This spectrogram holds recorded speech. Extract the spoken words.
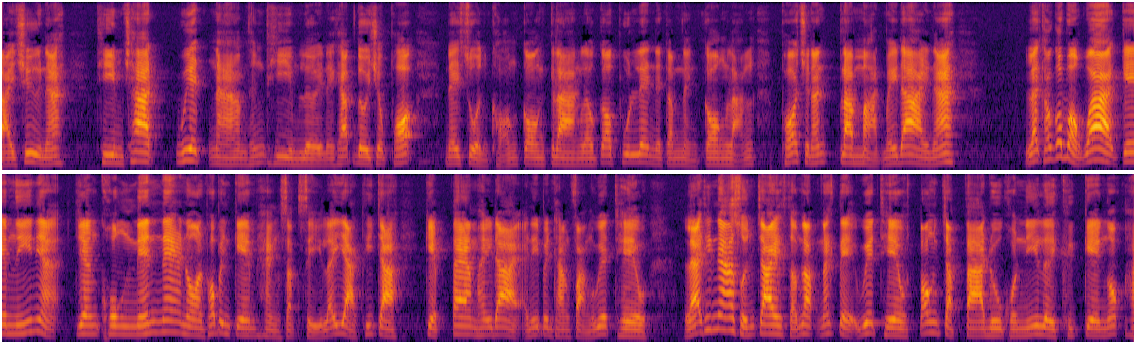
รายชื่อนะ ทีมชาติเวียดนามทั้งทีมเลยนะครับ โดยเฉพาะ ในส่วนของกองกลางแล้วก็ผู้เล่นในตำแหน่งกองหลัง เพราะฉะนั้นประมาทไม่ได้นะ และเขาก็บอกว่าเกมนี้เนี่ยยังคงเน้นแน่นอน เพราะเป็นเกมแห่งศักดิ์ศรีและอยากที่จะเก็บแต้มให้ได้ อันนี้เป็นทางฝั่งเวียดเทล และที่น่าสนใจสำหรับนักเตะเวียดเทล ต้องจับตาดูคนนี้เลยคือเกงงอกไฮ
